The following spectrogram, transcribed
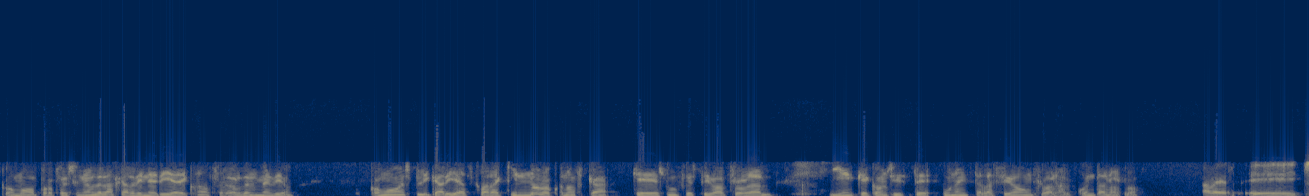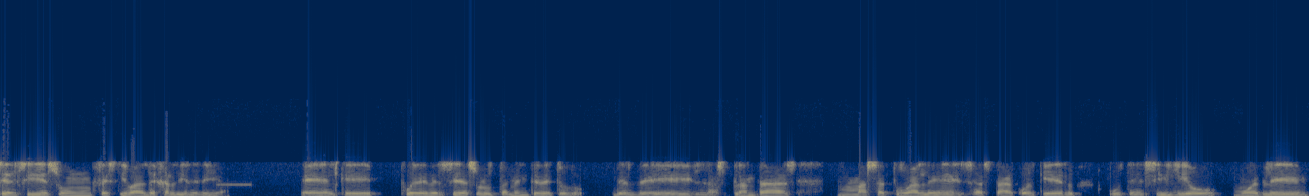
como profesional de la jardinería y conocedor del medio, ¿cómo explicarías para quien no lo conozca qué es un festival floral y en qué consiste una instalación floral? Cuéntanoslo. A ver, eh, Chelsea es un festival de jardinería en el que puede verse absolutamente de todo, desde las plantas más actuales hasta cualquier utensilio, mueble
